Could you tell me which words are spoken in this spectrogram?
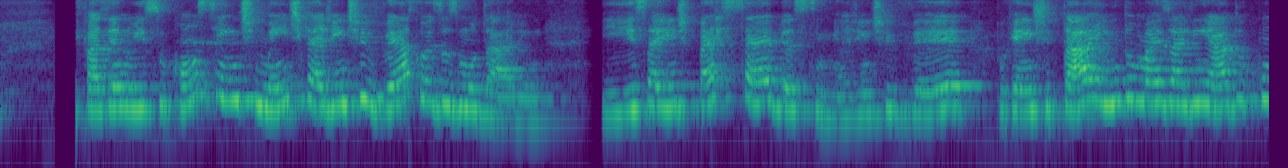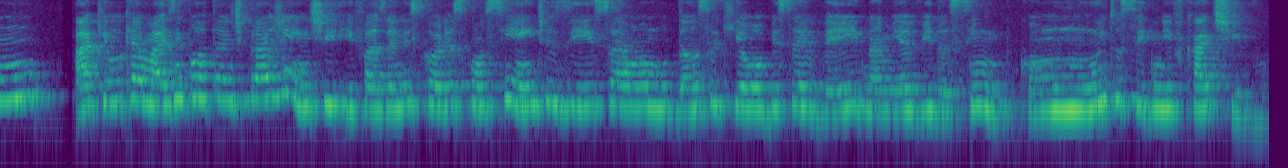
e fazendo isso conscientemente, que a gente vê as coisas mudarem. E isso a gente percebe, assim, a gente vê, porque a gente está indo mais alinhado com aquilo que é mais importante para a gente e fazendo escolhas conscientes e isso é uma mudança que eu observei na minha vida assim como muito significativo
